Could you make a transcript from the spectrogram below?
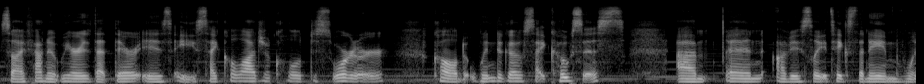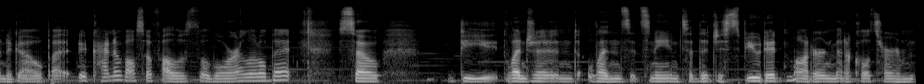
so I found it weird that there is a psychological disorder called Wendigo psychosis. Um, and obviously, it takes the name of Wendigo, but it kind of also follows the lore a little bit. So, the legend lends its name to the disputed modern medical term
